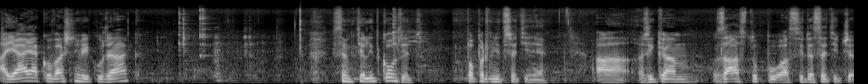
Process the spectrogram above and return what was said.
A já jako vášnivý kuřák jsem chtěl jít kouřit po první třetině. A říkám zástupu asi deseti če-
